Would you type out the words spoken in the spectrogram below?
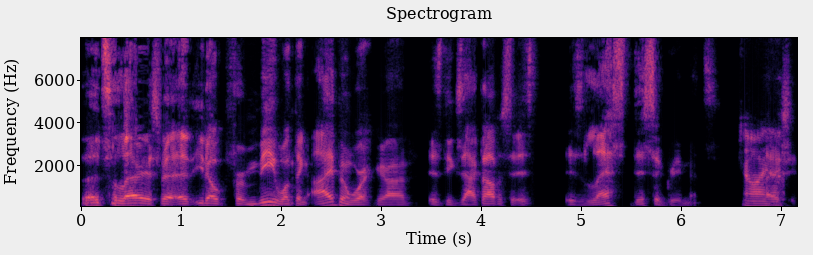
that's hilarious, man. And, you know, for me, one thing I've been working on is the exact opposite: is is less disagreements. Oh, yeah. I actually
